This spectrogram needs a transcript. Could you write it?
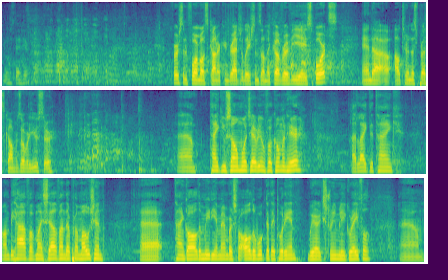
You want to stand here? First and foremost, Conor, congratulations on the cover of EA Sports. And uh, I'll turn this press conference over to you, sir. Um, thank you so much, everyone, for coming here. I'd like to thank, on behalf of myself and the promotion, uh, thank all the media members for all the work that they put in. We are extremely grateful. Um,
